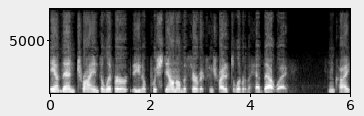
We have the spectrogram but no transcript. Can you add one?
and then try and deliver you know push down on the cervix and try to deliver the head that way okay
